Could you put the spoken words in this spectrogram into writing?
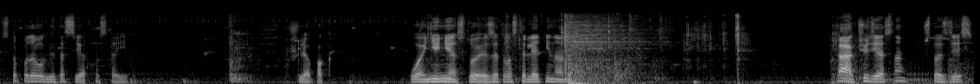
Стопудово где-то сверху стоит. Шлепок. Ой, не-не, стой, из этого стрелять не надо. Так, чудесно. Что здесь?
